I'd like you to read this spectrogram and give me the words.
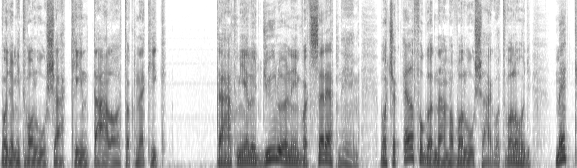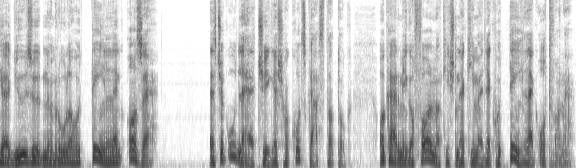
vagy amit valóságként tálaltak nekik. Tehát mielőtt gyűlölném vagy szeretném, vagy csak elfogadnám a valóságot valahogy, meg kell győződnöm róla, hogy tényleg az-e. Ez csak úgy lehetséges, ha kockáztatok, akár még a falnak is neki megyek, hogy tényleg ott van-e.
